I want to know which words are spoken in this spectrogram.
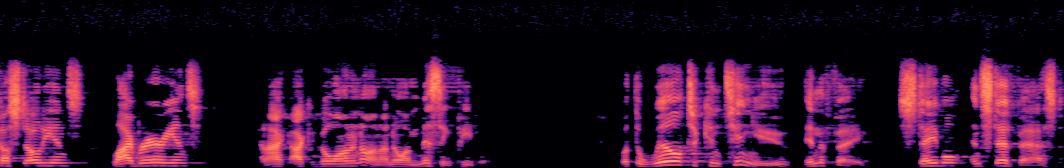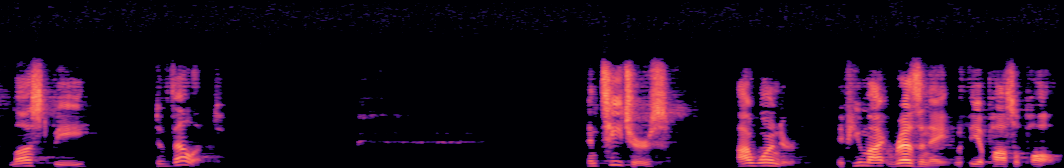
custodians, librarians, and I, I could go on and on. I know I'm missing people. But the will to continue in the faith stable and steadfast, must be developed. And teachers, I wonder if you might resonate with the Apostle Paul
